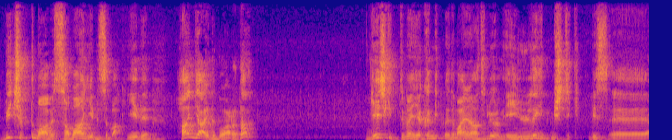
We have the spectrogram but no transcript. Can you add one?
Bir çıktım abi sabahın 7'si bak 7. Hangi aydı bu arada? Geç gittim ya yakın gitmedim aynen hatırlıyorum. Eylül'de gitmiştik biz. Ee,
